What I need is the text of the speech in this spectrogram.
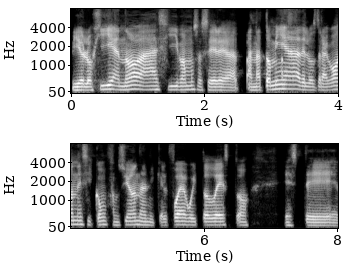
biología, ¿no? Ah, sí, vamos a hacer eh, anatomía de los dragones y cómo funcionan y que el fuego y todo esto, este,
